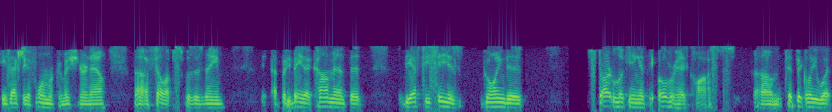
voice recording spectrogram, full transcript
he's actually a former commissioner now. Uh, Phillips was his name, he made a comment that the FTC is going to start looking at the overhead costs. Um, typically, what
